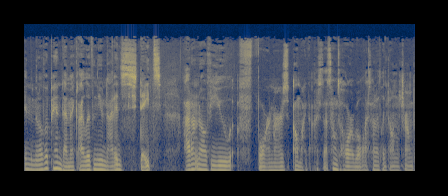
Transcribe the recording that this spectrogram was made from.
in the middle of a pandemic. I live in the United States. I don't know if you foreigners. Oh my gosh, that sounds horrible. I sounded like Donald Trump.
